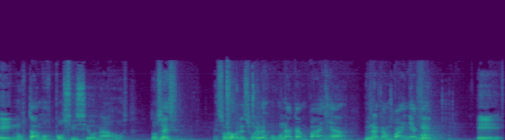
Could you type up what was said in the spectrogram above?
Eh, no estamos posicionados. Entonces, eso lo resuelves con una campaña, y una campaña que eh,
